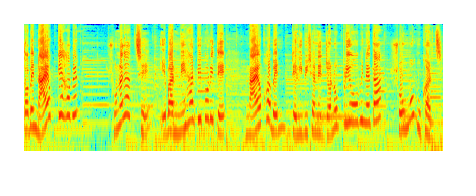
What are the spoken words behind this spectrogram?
তবে নায়ক কে হবেন? শোনা যাচ্ছে এবার নেহার বিপরীতে নায়ক হবেন টেলিভিশনের জনপ্রিয় অভিনেতা সৌম্য মুখার্জি।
